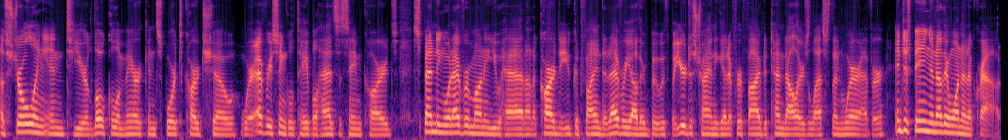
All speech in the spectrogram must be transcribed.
of strolling into your local American sports card show where every single table has the same cards, spending whatever money you had on a card that you could find at every other booth, but you're just trying to get it for 5 to $10 less than wherever, and just being another one in a crowd,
